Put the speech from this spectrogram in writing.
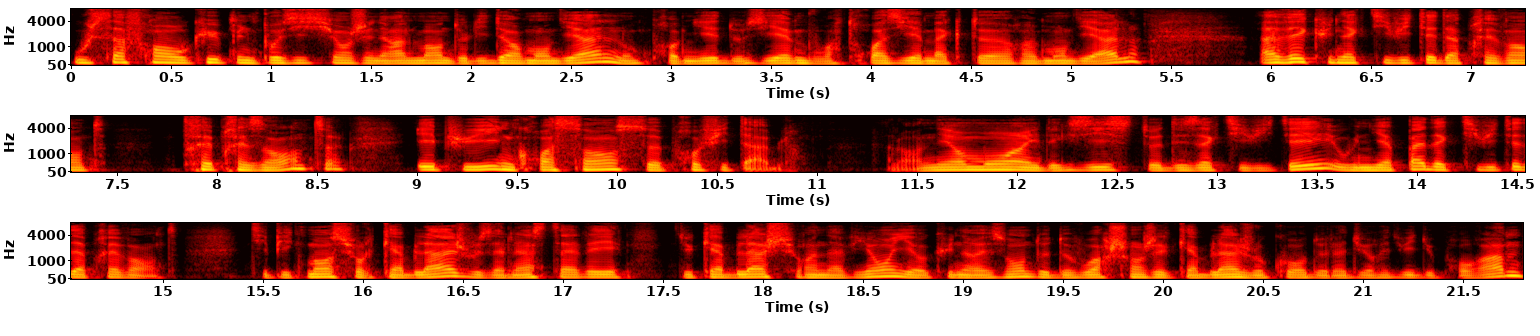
où Safran occupe une position généralement de leader mondial, donc premier, deuxième, voire troisième acteur mondial, avec une activité d'après-vente très présente et puis une croissance profitable. Alors néanmoins, il existe des activités où il n'y a pas d'activité d'après-vente. Typiquement sur le câblage, vous allez installer du câblage sur un avion, il n'y a aucune raison de devoir changer le câblage au cours de la durée de vie du programme.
